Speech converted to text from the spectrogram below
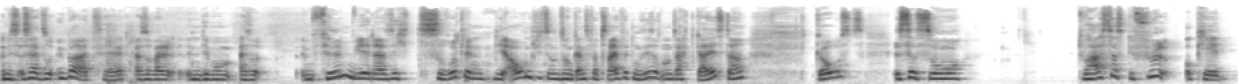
Und es ist halt so übererzählt, also weil in dem Moment, also im Film, wie er da sich zurück in die Augen schließt und so einen ganz verzweifelten Gesicht und sagt Geister, Ghosts, ist das so, du hast das Gefühl, okay,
